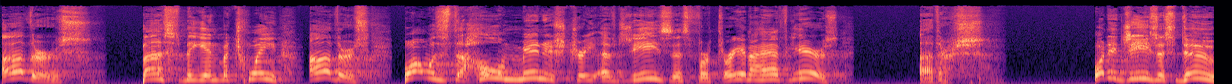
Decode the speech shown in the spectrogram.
Others must be in between. Others. What was the whole ministry of Jesus for three and a half years? others. What did Jesus do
